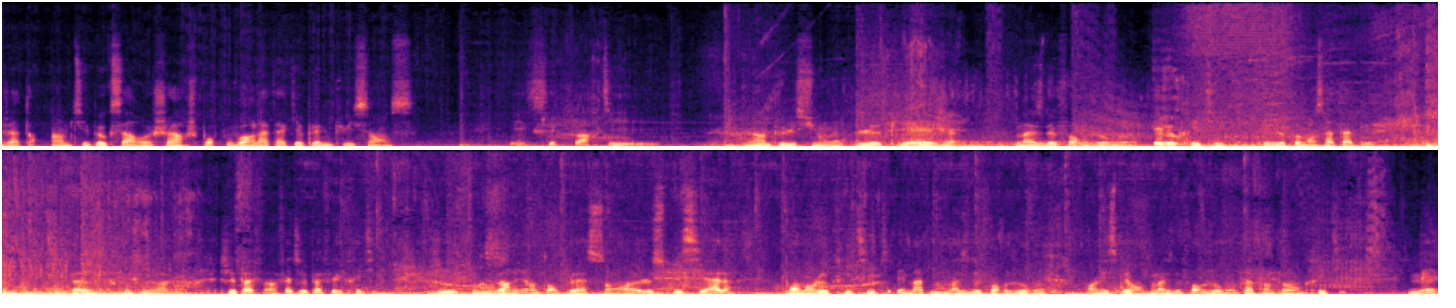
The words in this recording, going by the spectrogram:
J'attends un petit peu que ça recharge pour pouvoir l'attaquer pleine puissance. Et c'est parti. l'impulsion, le piège, masse de forgeron et le critique. Et je commence à taper. Euh, j'ai pas, en fait, j'ai pas fait le critique. J'ai fait une variante en plaçant euh, le spécial pendant le critique et maintenant masse de forgeron en espérant que masse de forgeron tape un peu en critique. Mais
